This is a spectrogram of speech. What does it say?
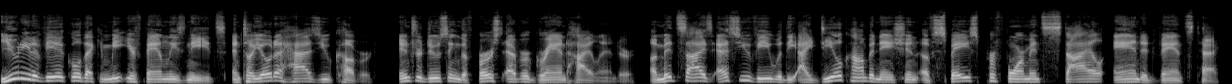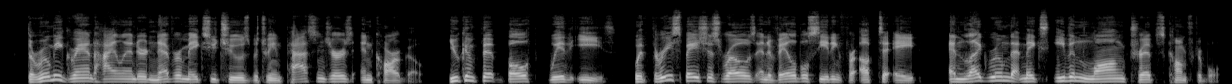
You need a vehicle that can meet your family's needs, and Toyota has you covered. Introducing the first ever Grand Highlander, a midsize SUV with the ideal combination of space, performance, style, and advanced tech. The roomy Grand Highlander never makes you choose between passengers and cargo. You can fit both with ease. With three spacious rows and available seating for up to eight, and legroom that makes even long trips comfortable.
